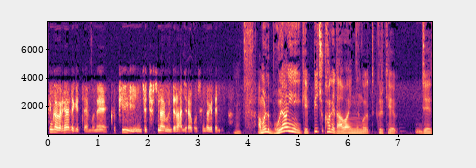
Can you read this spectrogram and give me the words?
생각을 해야 되기 때문에 급히 이제 추진할 문제는 아니라고 생각이 됩니다. 음, 아무래도 모양이 이렇게 삐죽하게 나와 있는 것 그렇게 이제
